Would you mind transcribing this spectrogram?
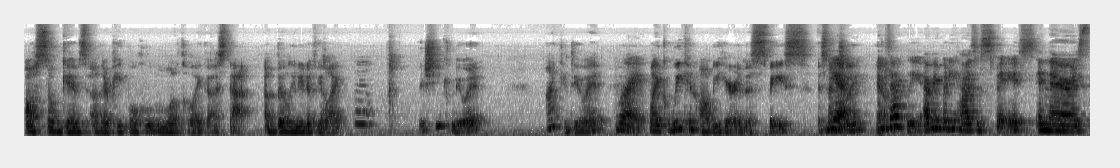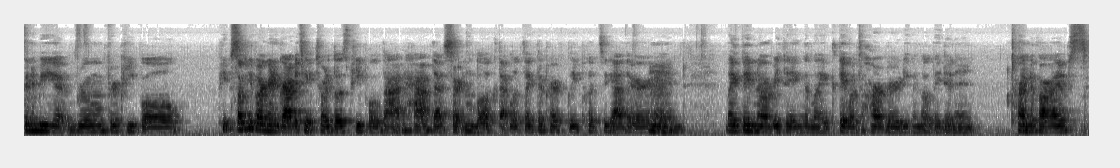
also gives other people who look like us that ability to feel like "Mm, she can do it i can do it right. like we can all be here in this space essentially yeah, Exactly. Everybody has a space, and there's going to be room for people. Some people are going to gravitate toward those people that have that certain look that look like they're perfectly put together Mhm. and like they know everything and like they went to Harvard even though they didn't. Kind of vibes.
